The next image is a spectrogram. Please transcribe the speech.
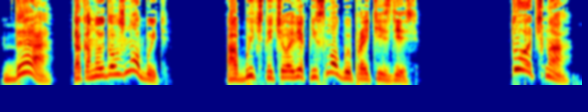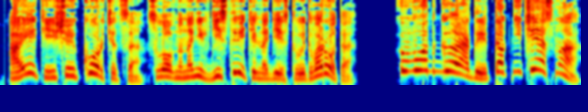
«Да, так оно и должно быть. Обычный человек не смог бы пройти здесь. Точно! А эти еще и корчатся, словно на них действительно действуют ворота. Вот гады, так нечестно!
